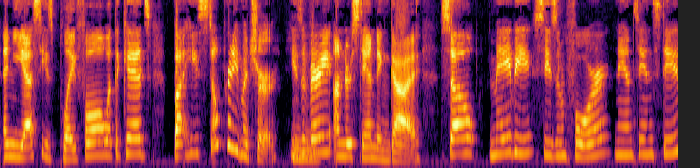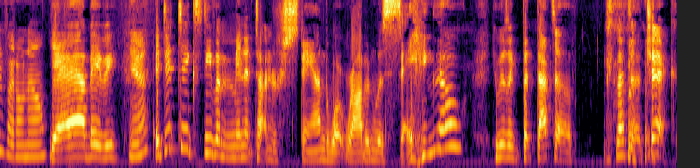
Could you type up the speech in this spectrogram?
and yes, he's playful with the kids, but he's still pretty mature. He's a Mhm. very understanding guy. So maybe season four, Nancy and Steve. I don't know. Yeah, baby. Yeah. It did take Steve a minute to understand what Robin was saying, though. He was like, "But that's a that's a chick."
